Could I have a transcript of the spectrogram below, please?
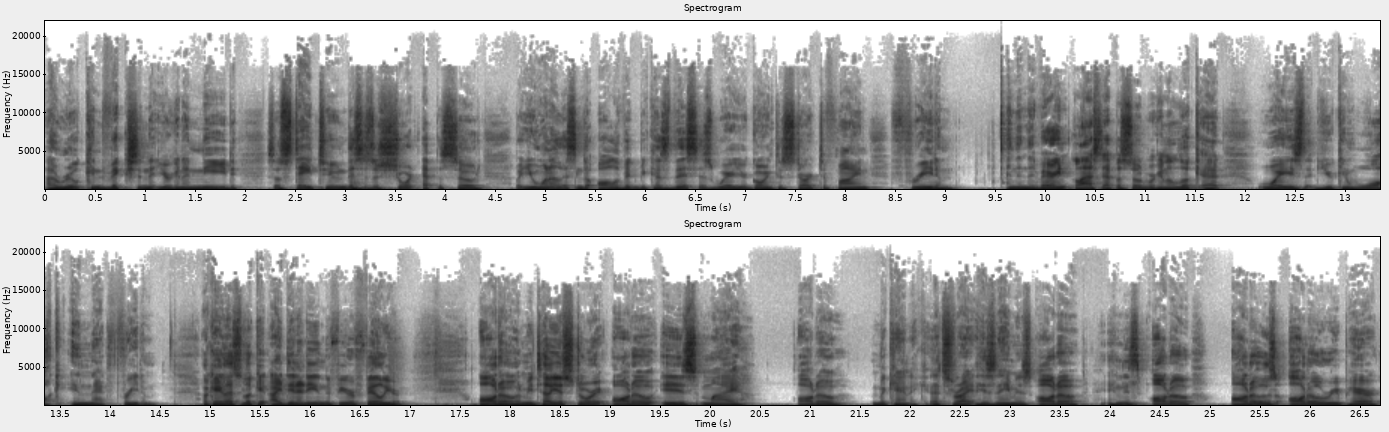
a real conviction that you're going to need. So stay tuned. This is a short episode, but you want to listen to all of it because this is where you're going to start to find freedom. And then the very last episode, we're going to look at ways that you can walk in that freedom. Okay, let's look at identity and the fear of failure. Otto, let me tell you a story. Otto is my auto mechanic. That's right. His name is Otto, and his auto Otto's Auto Repair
